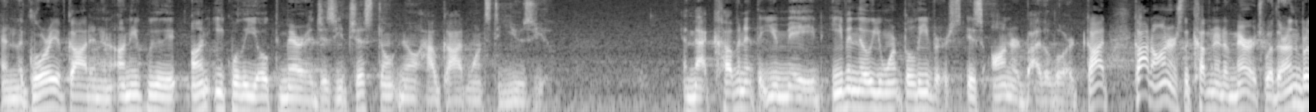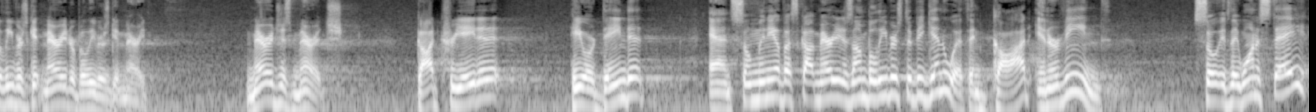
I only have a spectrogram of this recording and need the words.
And the glory of God in an unequally, unequally yoked marriage is you just don't know how God wants to use you. And that covenant that you made, even though you weren't believers, is honored by the Lord. God, God honors the covenant of marriage, whether unbelievers get married or believers get married. Marriage is marriage. God created it, He ordained it, and so many of us got married as unbelievers to begin with, and God intervened. So if they want to stay,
